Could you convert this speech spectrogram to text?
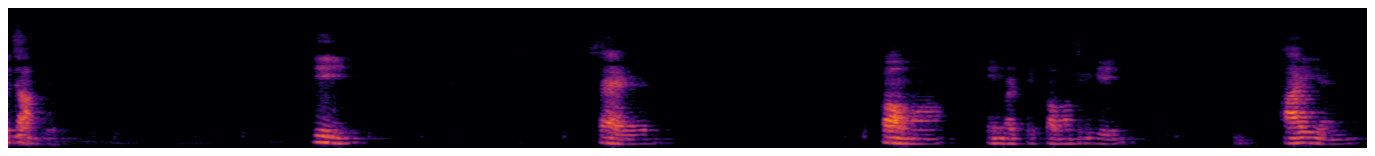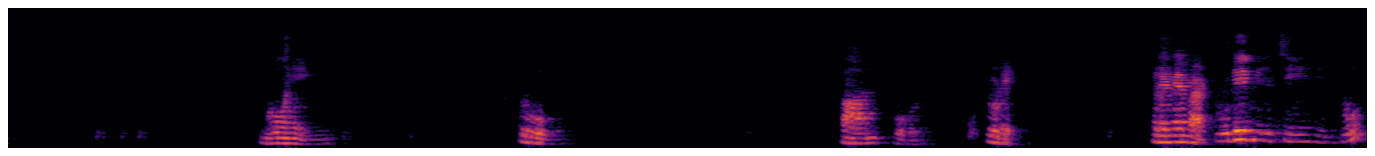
Example. He said, comma, inverted comma begin, I am going to Kanpur today. So remember, today will change into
